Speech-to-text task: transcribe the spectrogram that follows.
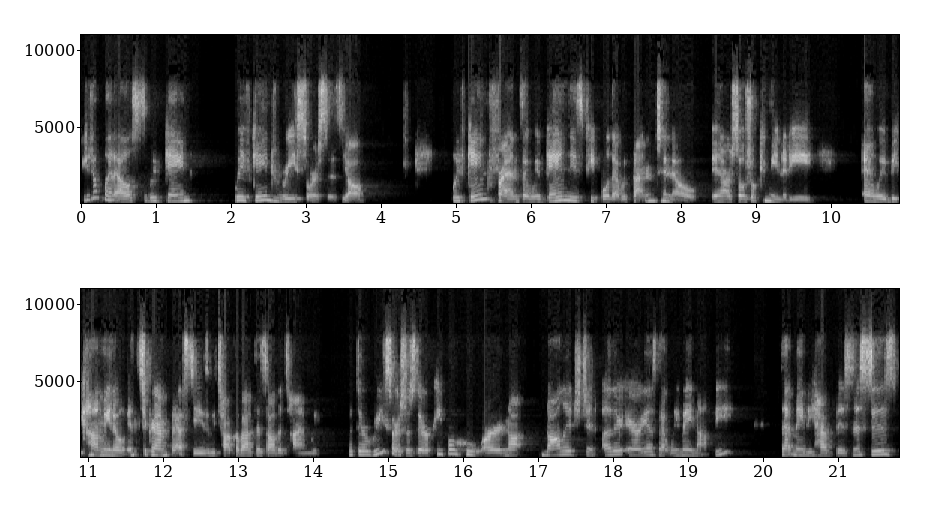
you know what else we've gained? We've gained resources, y'all. We've gained friends and we've gained these people that we've gotten to know in our social community and we've become, you know, Instagram besties. We talk about this all the time. We, but there are resources. There are people who are not knowledged in other areas that we may not be, that maybe have businesses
